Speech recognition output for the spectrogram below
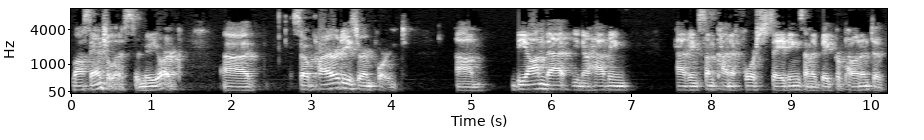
Los Angeles or New York. Uh, so priorities are important. Um, beyond that, you know, having having some kind of forced savings. I'm a big proponent of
